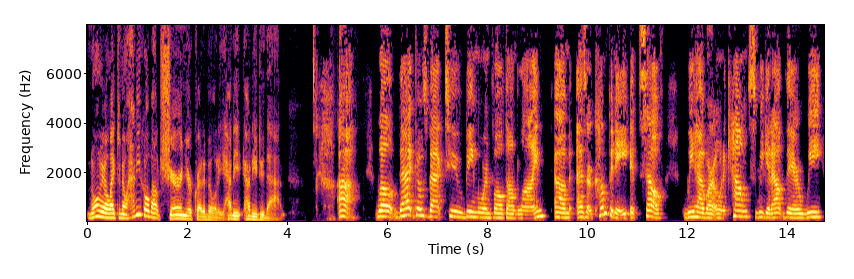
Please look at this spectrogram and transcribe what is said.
normally I like to know how do you go about sharing your credibility? How do you how do you do that? Ah, well, that goes back to being more involved online. Um, as our company itself, we have our own accounts we get out there we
